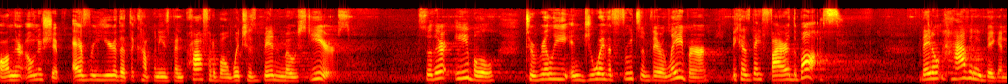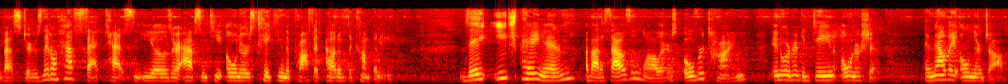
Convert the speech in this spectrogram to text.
on their ownership every year that the company has been profitable, which has been most years. So they're able to really enjoy the fruits of their labor because they fired the boss. They don't have any big investors. They don't have fat cat CEOs or absentee owners taking the profit out of the company. They each pay in about $1,000 over time in order to gain ownership. And now they own their job.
